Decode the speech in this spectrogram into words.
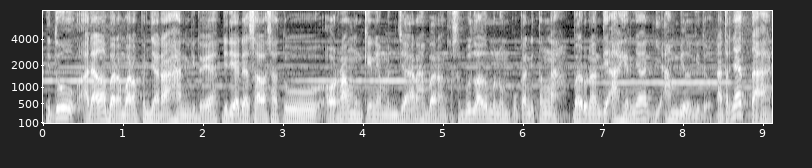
Itu adalah barang-barang penjarahan gitu ya. Jadi ada salah satu orang mungkin yang menjarah barang tersebut lalu menumpukan di tengah. Baru nanti akhirnya diambil gitu. Nah ternyata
